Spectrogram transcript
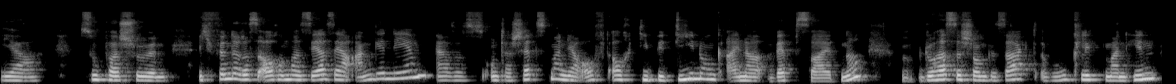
Ja, super schön. Ich finde das auch immer sehr, sehr angenehm. Also das unterschätzt man ja oft auch die Bedienung einer Website. Ne? Du hast es schon gesagt, wo klickt man hin?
